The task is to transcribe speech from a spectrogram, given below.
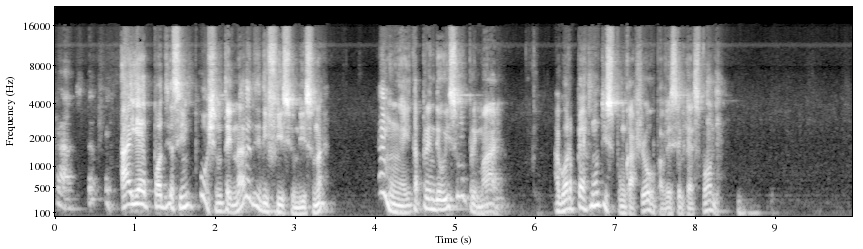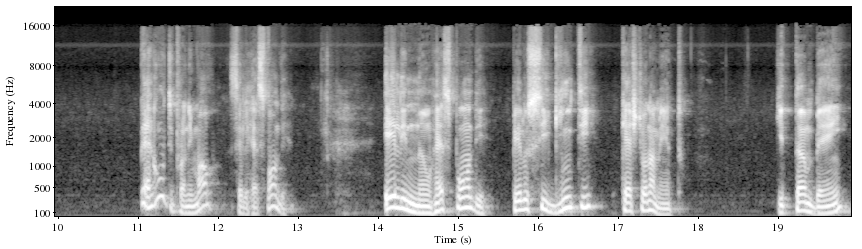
4 também. Aí é, pode dizer assim, poxa, não tem nada de difícil nisso, né? É, mãe, a gente aprendeu isso no primário. Agora pergunte isso para um cachorro para ver se ele responde. Pergunte para o animal se ele responde. Ele não responde pelo seguinte questionamento, que também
